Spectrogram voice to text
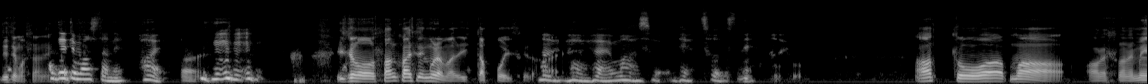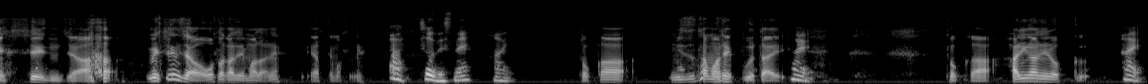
出てましたねあ。出てましたね。はい。ははい 一応3回戦ぐらいまで行ったっぽいですけど。はいはい。まあ、そうね。そうですね。あとは、まあ、あれですかね、メッセンジャー。メッセンジャーは大阪でまだね、やってますね。あ、そうですね。はい。とか、水玉烈風隊はい。とか、針金ロックはい。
